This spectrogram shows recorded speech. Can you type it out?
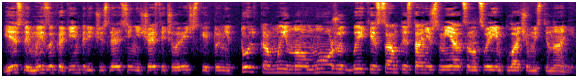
Если мы захотим перечислять все несчастья человеческие, то не только мы, но, может быть, и сам ты станешь смеяться над своим плачем и стенанием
